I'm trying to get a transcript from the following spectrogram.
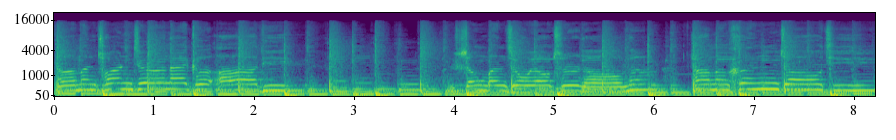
他们穿着耐克阿迪，上班就要迟到了，他们很着急。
